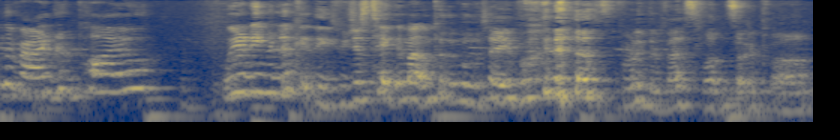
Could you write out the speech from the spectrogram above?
There's five in the random pile! We don't even look at these, we just take them out and put them on the table. That's probably the best one so far.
